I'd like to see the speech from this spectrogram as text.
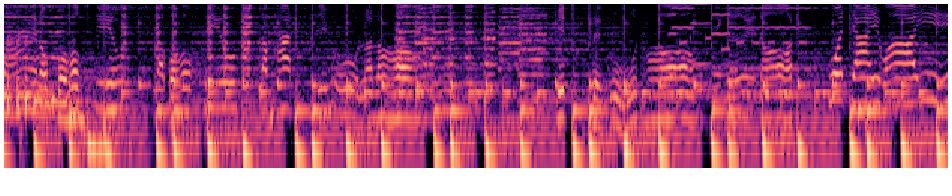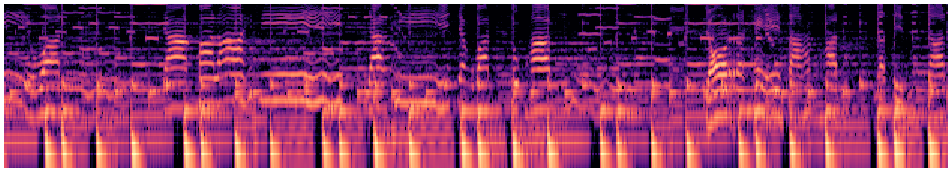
สายเราโบกเดียวเราโบกเดียวเราพัดดิวเราลอง คิดถึงอูทองที่เคยนอน หัวใจไหววัน จากมาลายปีจากที่จังหวัดสุพรรณจระเข้สามพันละถิ่นนั้น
